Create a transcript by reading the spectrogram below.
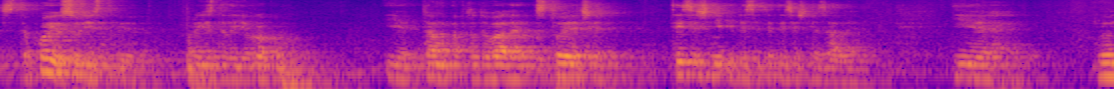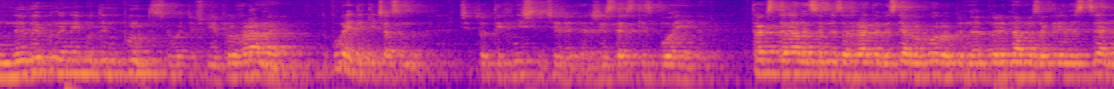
з такою солісткою проїздили Європу. І там аплодували стоячи тисячні і десятитисячні зали. І ну, не виконаний один пункт сьогоднішньої програми. Буває такі часом, чи то технічні, чи режисерські збої. Так старалися ми заграти весняну хору, перед- нами закрили сцену,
